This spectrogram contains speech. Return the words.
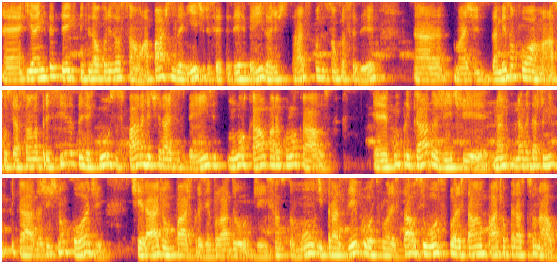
é, e a NTT, que tem que dar autorização. A parte do DENIT, de ceder bens, a gente está à disposição para ceder, é, mas de, da mesma forma, a associação ela precisa ter recursos para retirar esses bens e um local para colocá-los. É complicado a gente, na, na verdade, nem complicado, a gente não pode tirar de um pátio, por exemplo, lá do, de Santos Dumont e trazer para o horto florestal se o horto florestal é um pátio operacional.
